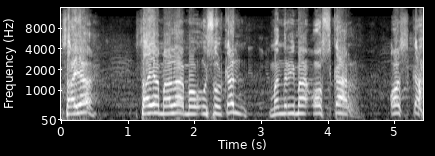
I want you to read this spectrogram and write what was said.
Saya saya malah mau usulkan menerima Oscar. Oscar.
